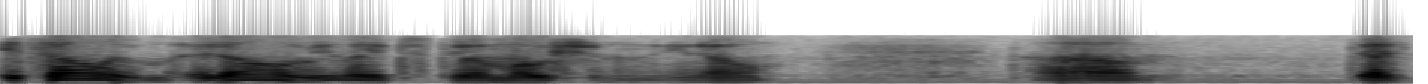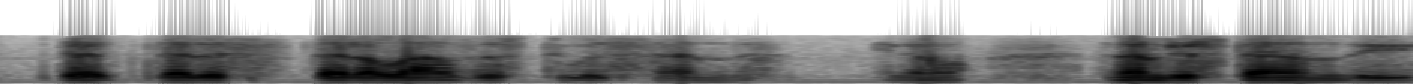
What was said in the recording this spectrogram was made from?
it's all it all relates to emotion, you know, um, that that that is that allows us to ascend, you know, and understand the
